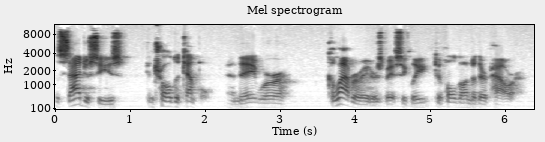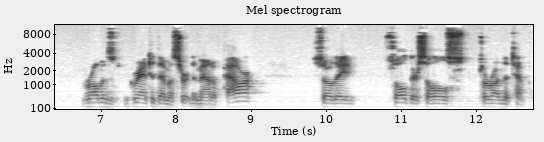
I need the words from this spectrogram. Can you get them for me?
The Sadducees controlled the temple, and they were collaborators, basically, to hold on to their power. The Romans granted them a certain amount of power, so they sold their souls to run the temple.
